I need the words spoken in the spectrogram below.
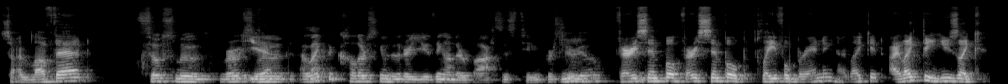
So I love that. So smooth, very Yeah. smooth. I like the color scheme that they're using on their boxes too for mm, cereal. Very simple, very simple, playful branding. I like it. I like they use like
